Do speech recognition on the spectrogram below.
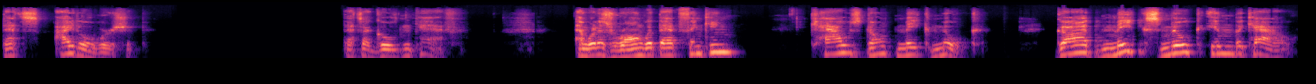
That's idol worship. That's our golden calf. And what is wrong with that thinking? Cows don't make milk. God makes milk in the cow.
